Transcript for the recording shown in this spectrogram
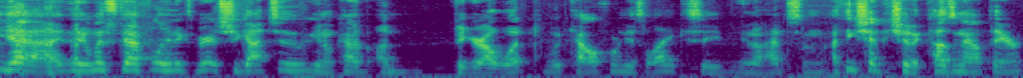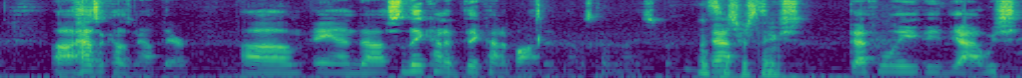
yeah, it was definitely an experience. She got to, you know, kind of un- figure out what, what California's like. She, you know, had some, I think she had, she had a cousin out there, uh, has a cousin out there. Um, and uh, so they kind of they kind of bonded, and that was kind of nice. But That's yeah, interesting. Definitely, yeah, we should,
